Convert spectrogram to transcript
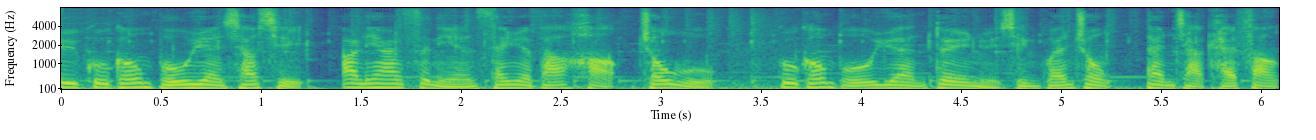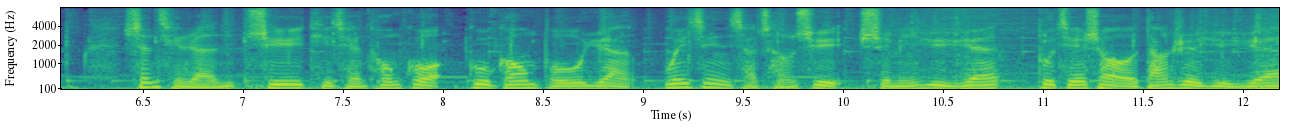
据故宫博物院消息二零二四年三月八号周五故宫博物院对女性观众半价开放。申请人需提前通过故宫博物院微信小程序实名预约不接受当日预约。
